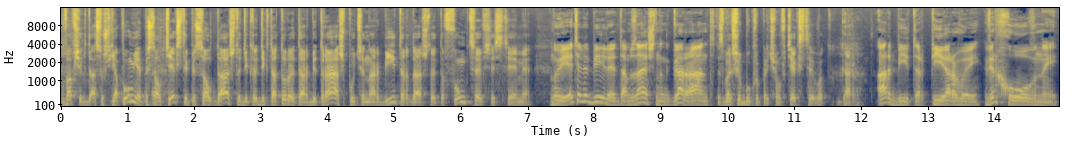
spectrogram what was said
Вообще, да, слушай, я помню, я писал тексты, писал, да, что дик- диктатура – это арбитраж, Путин – арбитр, да, что это функция в системе. Ну и эти любили, там, знаешь, гарант, С большой буквы, причем в тексте, вот, гарант. Арбитр, первый, верховный.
